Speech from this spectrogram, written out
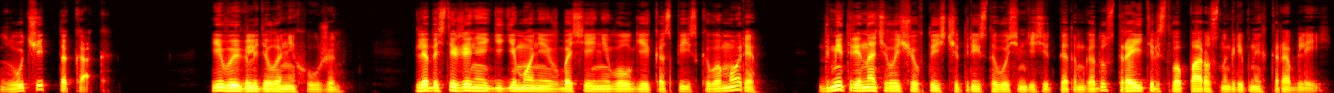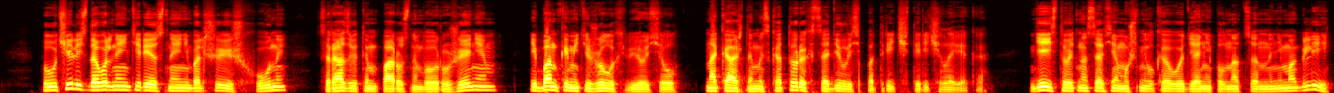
Звучит-то как. И выглядело не хуже. Для достижения гегемонии в бассейне Волги и Каспийского моря Дмитрий начал еще в 1385 году строительство парусно-гребных кораблей. Получились довольно интересные небольшие шхуны с развитым парусным вооружением и банками тяжелых весел, на каждом из которых садилось по 3-4 человека. Действовать на совсем уж мелководье они полноценно не могли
